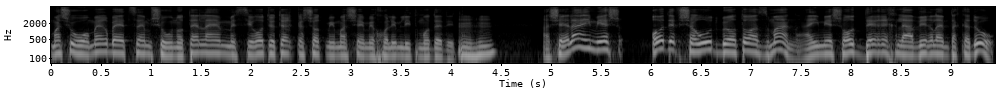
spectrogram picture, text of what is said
מה שהוא אומר בעצם, שהוא נותן להם מסירות יותר קשות ממה שהם יכולים להתמודד איתו. השאלה אם יש עוד אפשרות באותו הזמן, האם יש עוד דרך להעביר להם את הכדור.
